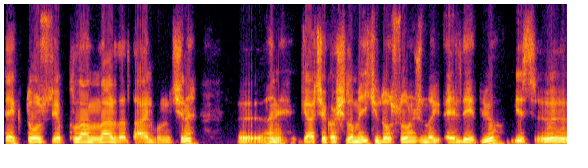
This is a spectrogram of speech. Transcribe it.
tek doz yapılanlar da dahil bunun içine. Ee, hani gerçek aşılama iki doz sonucunda elde ediliyor. Biz e,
